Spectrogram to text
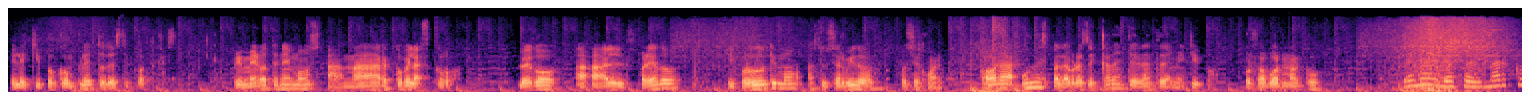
el equipo completo de este podcast. Primero tenemos a Marco Velasco, luego a Alfredo y por último a su servidor, José Juan. Ahora unas palabras de cada integrante de mi equipo. Por favor, Marco. Bueno, yo soy Marco,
